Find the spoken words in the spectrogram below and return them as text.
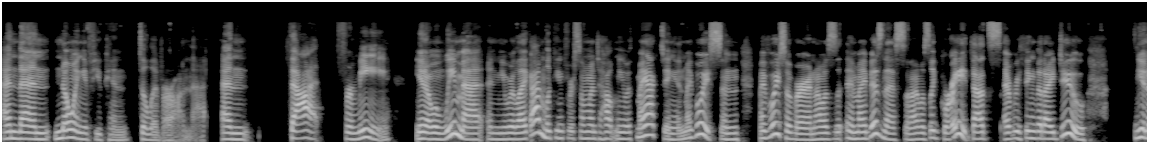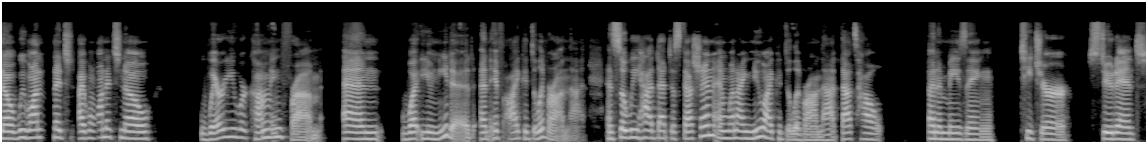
and then knowing if you can deliver on that. And that for me you know, when we met and you were like, I'm looking for someone to help me with my acting and my voice and my voiceover. And I was in my business and I was like, great, that's everything that I do. You know, we wanted, to, I wanted to know where you were coming from and what you needed and if I could deliver on that. And so we had that discussion. And when I knew I could deliver on that, that's how an amazing teacher, student,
